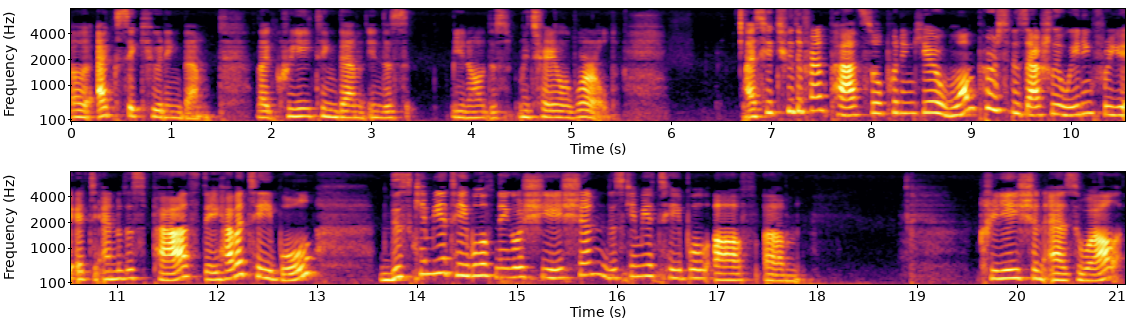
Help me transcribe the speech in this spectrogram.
uh, executing them, like creating them in this, you know, this material world. I see two different paths opening here. One person is actually waiting for you at the end of this path. They have a table. This can be a table of negotiation. This can be a table of um, creation as well.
